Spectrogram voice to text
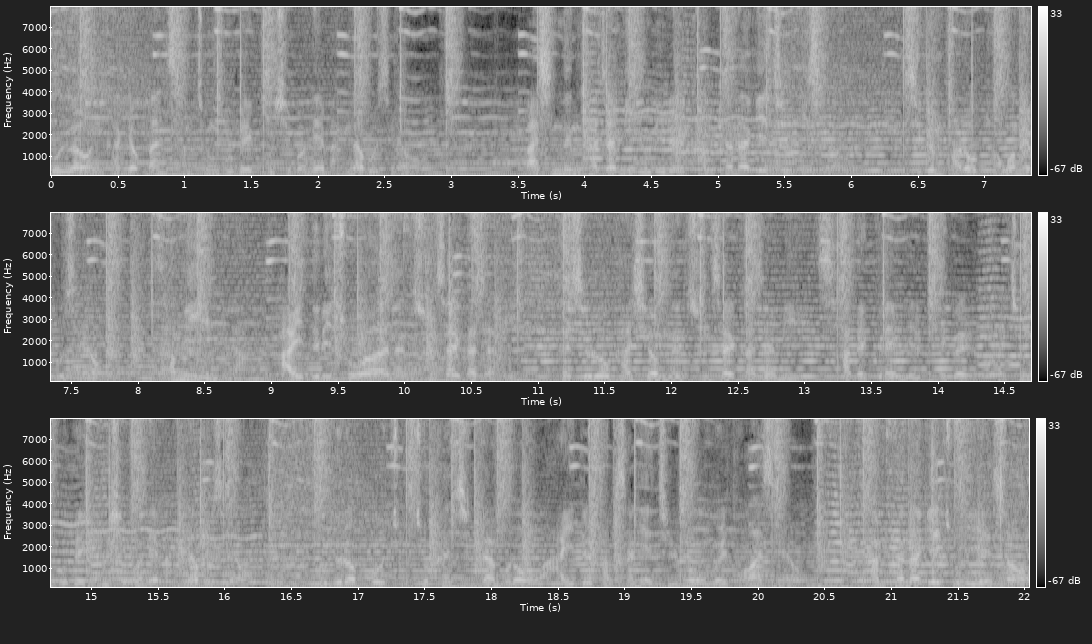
놀라운 가격 13,990원에 만나보세요. 맛있는 가자미 요리를 간편하게 즐기세요. 지금 바로 경험해보세요. 3위입니다. 아이들이 좋아하는 순살 가자미. 횟수로 가시 없는 순살 가자미 400g 1팩을 8,990원에 만나보세요. 부드럽고 촉촉한 식감으로 아이들 밥상에 즐거움을 더하세요. 간편하게 조리해서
